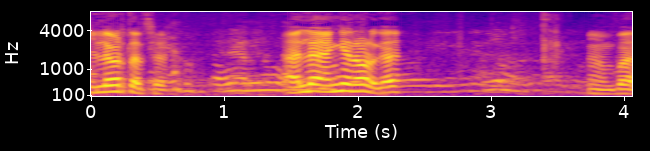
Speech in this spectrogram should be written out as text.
ಇಲ್ಲೇ ಬರ್ತಾರೆ ಸರ್ ಅಲ್ಲೇ ಹಂಗೆ ನೋಡ್ಗ ಹ್ಞೂ ಬಾ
